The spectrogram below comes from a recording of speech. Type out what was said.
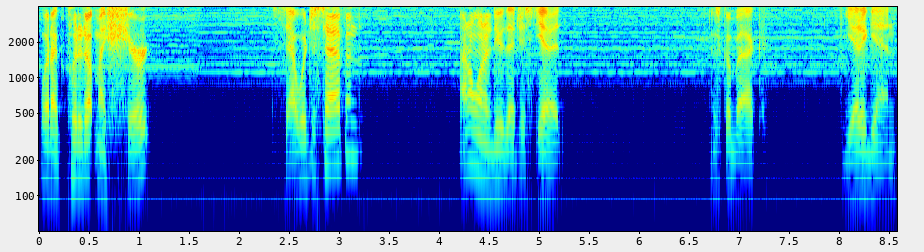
What, I put it up my shirt? Is that what just happened? I don't want to do that just yet. Let's go back. Yet again.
